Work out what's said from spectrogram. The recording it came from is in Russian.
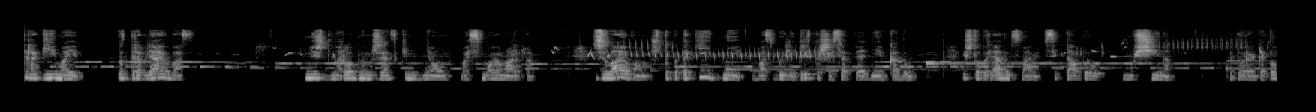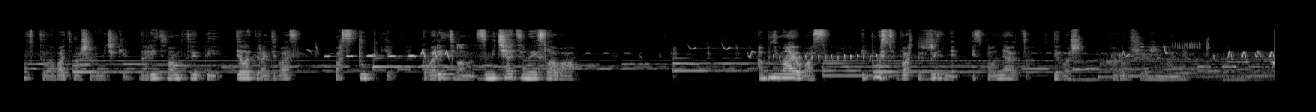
Дорогие мои, поздравляю вас с Международным женским днем 8 марта. Желаю вам, чтобы такие дни у вас были 365 дней в году. И чтобы рядом с вами всегда был мужчина, который готов целовать ваши ручки, дарить вам цветы, делать ради вас поступки, говорить вам замечательные слова. Обнимаю вас, и пусть в вашей жизни исполняются все ваши хорошие желания.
